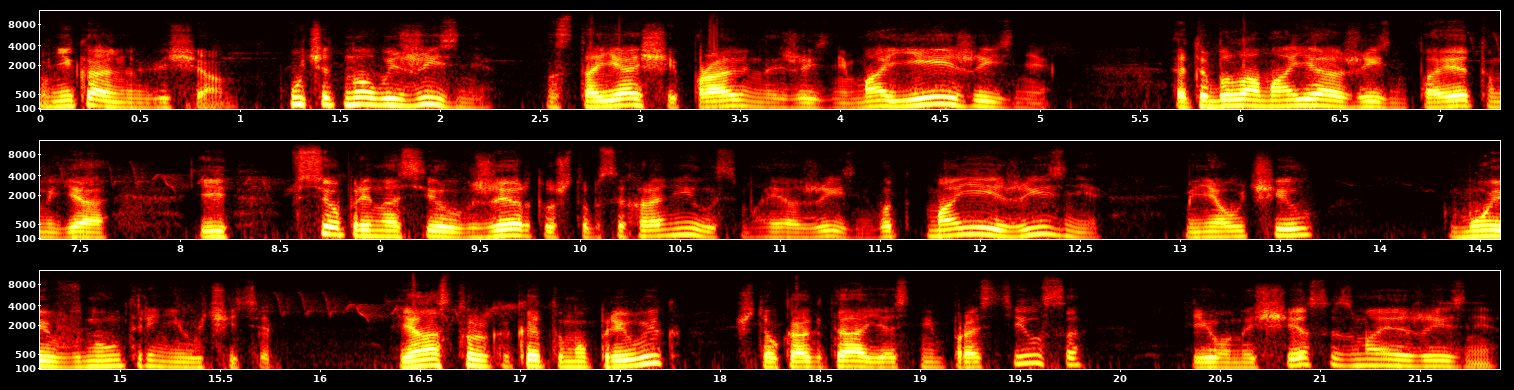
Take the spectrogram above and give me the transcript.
уникальным вещам. Учит новой жизни, настоящей, правильной жизни, моей жизни. Это была моя жизнь, поэтому я и все приносил в жертву, чтобы сохранилась моя жизнь. Вот моей жизни меня учил мой внутренний учитель. Я настолько к этому привык, что когда я с ним простился, и он исчез из моей жизни,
